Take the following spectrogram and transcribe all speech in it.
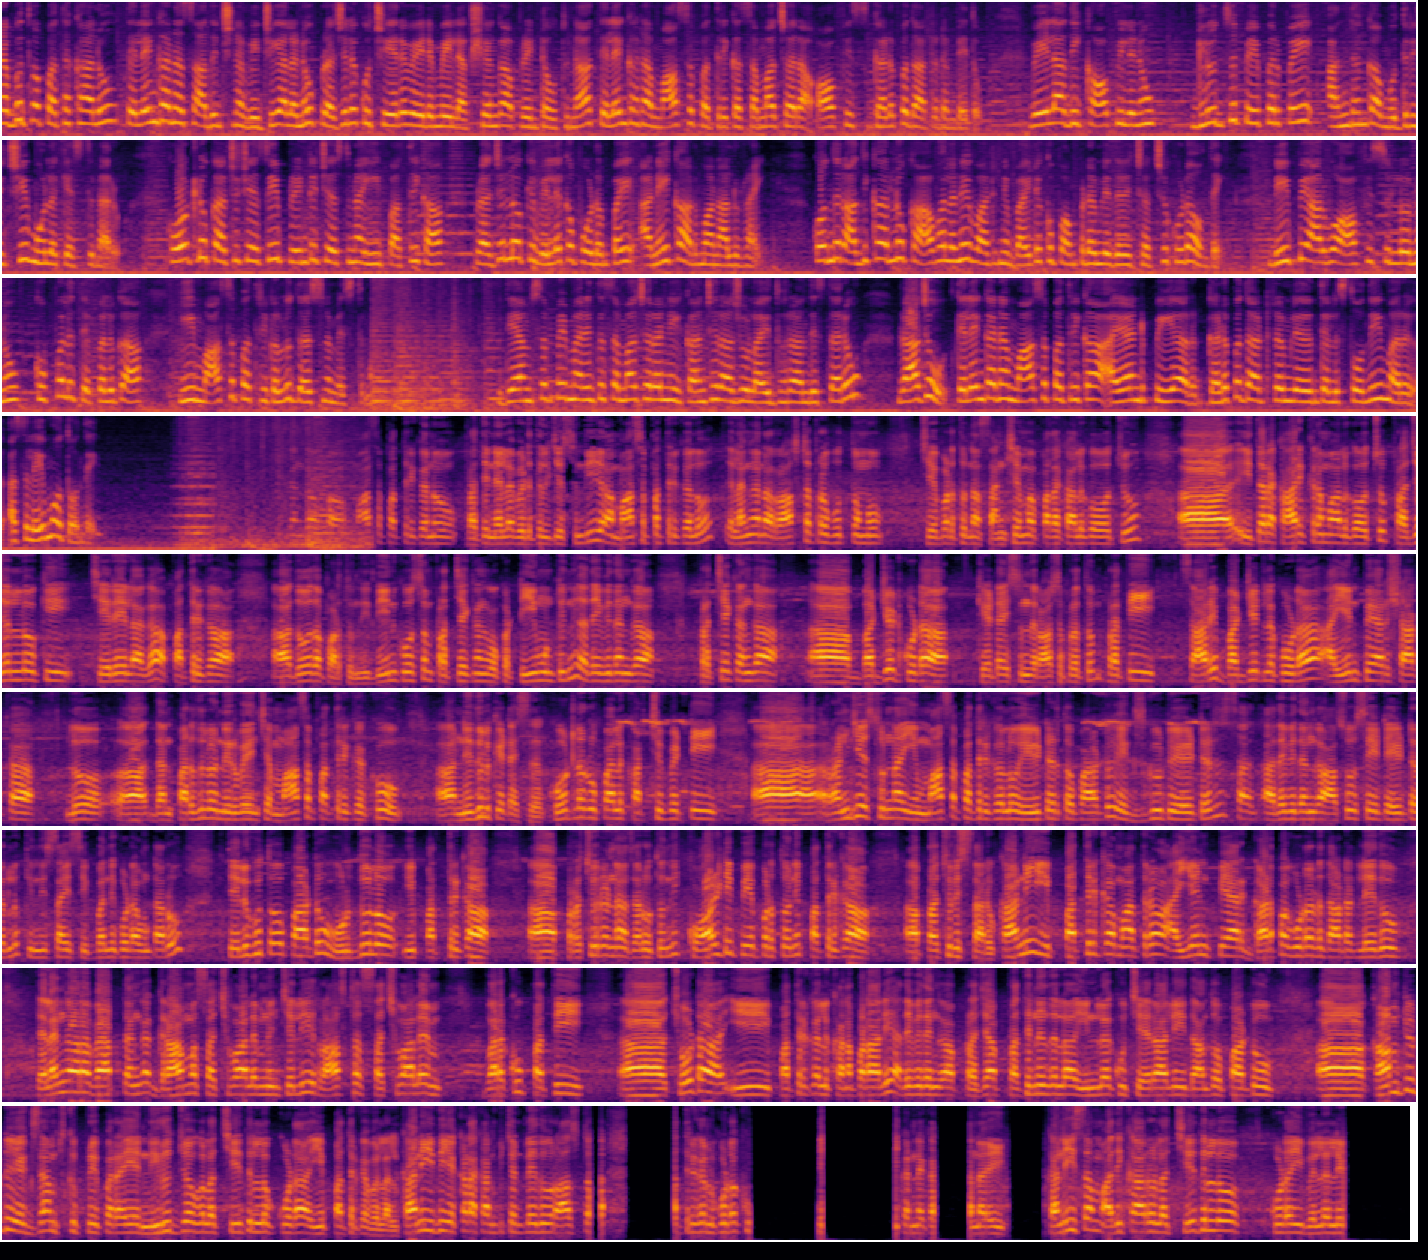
ప్రభుత్వ పథకాలు తెలంగాణ సాధించిన విజయాలను ప్రజలకు చేరవేయడమే లక్ష్యంగా ప్రింట్ అవుతున్న తెలంగాణ మాసపత్రిక సమాచార ఆఫీస్ గడప దాటడం లేదు. వేలాది కాపీలను గ్లుడ్జ్ పేపర్పై అందంగా ముద్రించి మూలకేస్తున్నారు. కోట్లు ఖర్చు చేసి ప్రింట్ చేస్తున్న ఈ పత్రిక ప్రజల్లోకి వెళ్ళకపోవడంపై అనేక అనుమానాలున్నాయి. కొందరు అధికారులు కావాలనే వాటిని బయటకు పంపడం లేదనే చర్చ కూడా ఉంది. డిపిఆర్ఓ ఆఫీసుల్లోనూ కుప్పలు తెప్పలుగా ఈ మాసపత్రికలు దర్శనమిస్తున్నాయి. ఇదే అంశంపై మరింత సమాచారాన్ని కంచిరాజు లైవ్ ద్వారా అందిస్తారు. రాజు తెలంగాణ మాసపత్రిక ఐ అండ్ పిఆర్ గడప దాటడం లేదని తెలుస్తోంది. మరి అసలేమవుతోంది? ఒక మాసపత్రికను ప్రతి నెల విడుదల చేస్తుంది. ఆ మాసపత్రికలో తెలంగాణ రాష్ట్ర ప్రభుత్వము చేపడుతున్న సంక్షేమ పథకాలు కావచ్చు ఇతర కార్యక్రమాలు కావచ్చు ప్రజల్లోకి చేరేలాగా పత్రిక దోదపడుతుంది దోహదపడుతుంది. దీనికోసం ప్రత్యేకంగా ఒక టీం ఉంటుంది. అదేవిధంగా ప్రత్యేకంగా బడ్జెట్ కూడా కేటాయిస్తుంది రాష్ట్ర ప్రభుత్వం. ప్రతిసారి బడ్జెట్లో కూడా ఐఎన్పిఆర్ శాఖలో దాని పరిధిలో నిర్వహించే మాసపత్రికకు నిధులు కేటాయిస్తుంది. కోట్ల రూపాయలు ఖర్చు పెట్టి రన్ చేస్తున్న ఈ మాసపత్రికలో ఎడిటర్తో పాటు ఎగ్జిక్యూటివ్ ఎడిటర్స్ అదేవిధంగా అసోసియేట్ ఎడిటర్లు కింది స్థాయి సిబ్బంది కూడా ఉంటారు. తెలుగుతో పాటు ఉర్దూలో ఈ పత్రిక ప్రచురణ జరుగుతుంది. క్వాలిటీ పేపర్తోనే పత్రిక ప్రచురిస్తారు. కానీ ఈ పత్రిక మాత్రం ఐఎన్పిఆర్ గడప కూడా దాటట్లేదు. తెలంగాణ వ్యాప్తంగా గ్రామ సచివాలయం నుంచి వెళ్ళి రాష్ట్ర సచివాలయం వరకు ప్రతి చోట ఈ పత్రికలు కనపడాలి. అదేవిధంగా ప్రజా ప్రతినిధుల ఇండ్లకు చేరాలి. దాంతోపాటు కాంపిటేటివ్ ఎగ్జామ్స్కి ప్రిపేర్ అయ్యే నిరుద్యోగుల చేతుల్లో కూడా ఈ పత్రిక వెళ్ళాలి. కానీ ఇది ఎక్కడ కనిపించట్లేదు. రాష్ట్ర పత్రికలు కూడా కనీసం అధికారుల చేతుల్లో కూడా ఈ వెళ్ళలేదు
